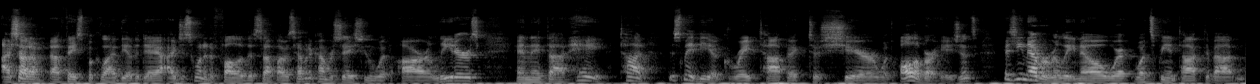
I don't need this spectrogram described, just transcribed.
I shot a, a, Facebook Live the other day. I just wanted to follow this up. I was having a conversation with our leaders, and they thought, hey, Todd, this may be a great topic to share with all of our agents because you never really know where, what's being talked about. And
